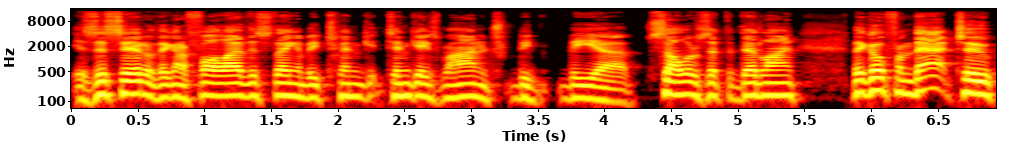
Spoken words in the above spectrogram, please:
is this it? Are they going to fall out of this thing and be 10, 10 games behind and be be uh, sellers at the deadline? They go from that to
